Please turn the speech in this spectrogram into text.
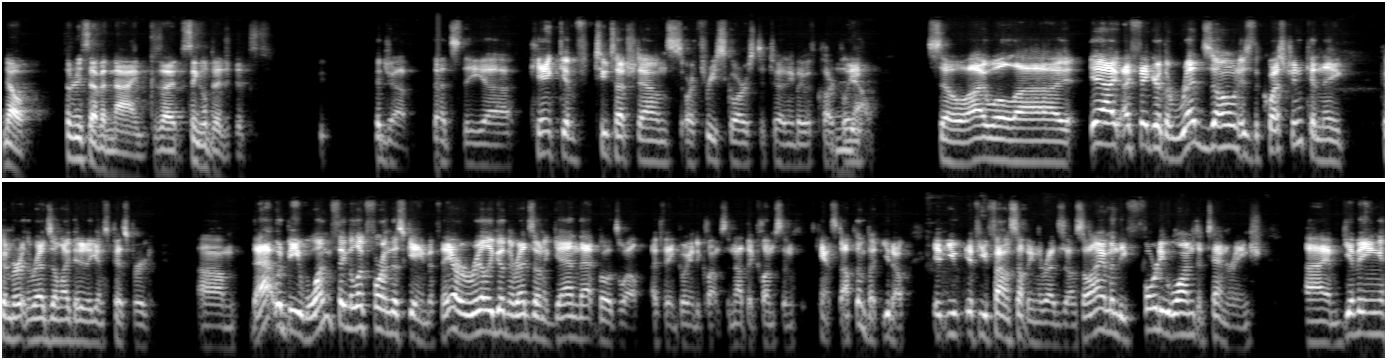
No, 37 9, because I single digits. Good job. That's the uh, can't give two touchdowns or three scores to, to anybody with Clark Lea. No. So I will. Uh, yeah, I, I figure the red zone is the question. Can they convert in the red zone like they did against Pittsburgh? Um, that would be one thing to look for in this game. If they are really good in the red zone again, that bodes well. I think going to Clemson. Not that Clemson can't stop them, but you know, if you if you found something in the red zone. So I am in the 41 to 10 range. I am giving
